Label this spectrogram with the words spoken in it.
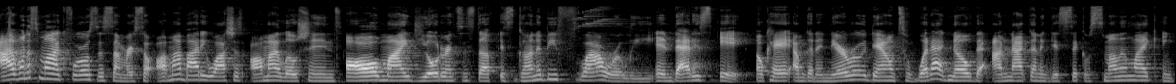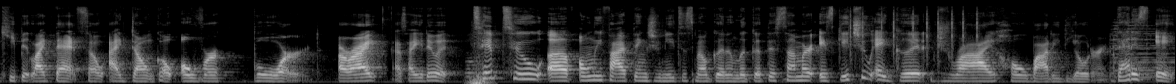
I want to smell like florals this summer. So all my body washes, all my lotions, all my deodorants and stuff is gonna be flowery and that is it, okay? I'm gonna narrow it down to what I know that I'm not gonna get sick of smelling like and keep it like that so I don't go overboard all right? That's how you do it. Tip two of only five things you need to smell good and look good this summer is get you a good dry whole body deodorant. That is it.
